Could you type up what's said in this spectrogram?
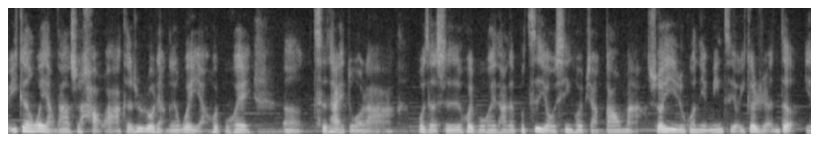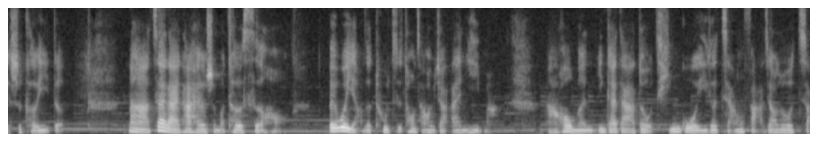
一个人喂养当然是好啊。可是如果两个人喂养，会不会呃吃太多啦？或者是会不会它的不自由性会比较高嘛？所以如果你名字有一个人的也是可以的。那再来，它还有什么特色哈？被喂养的兔子通常会比较安逸嘛。然后我们应该大家都有听过一个讲法，叫做“狡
